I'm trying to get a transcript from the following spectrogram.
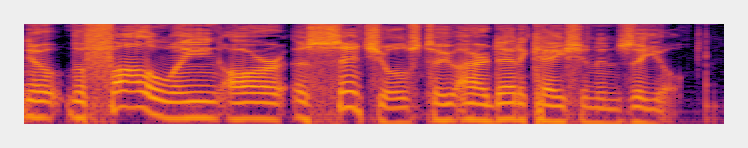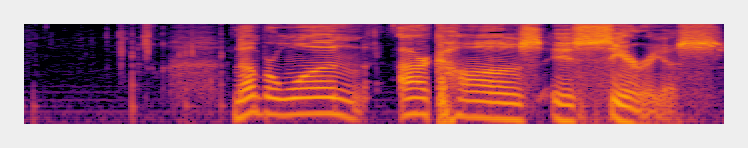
You know, the following are essentials to our dedication and zeal. Number one, our cause is serious.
